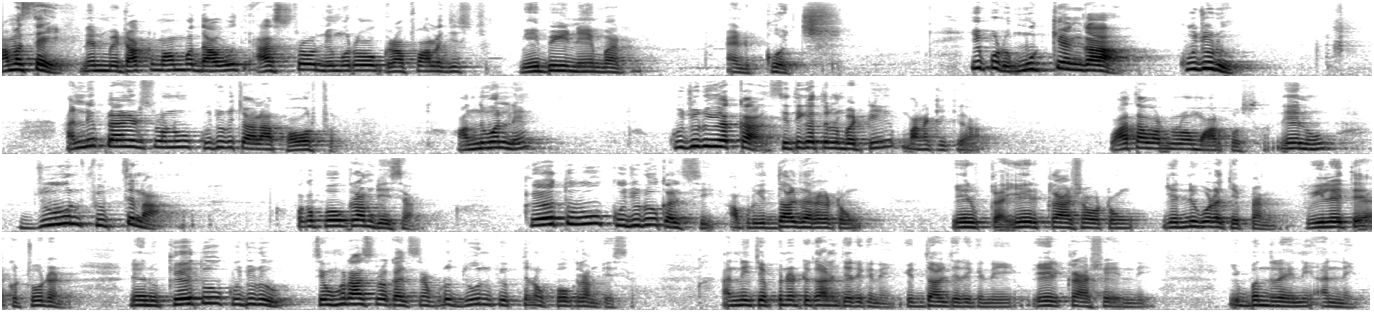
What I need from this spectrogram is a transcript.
నమస్తే నేను మీ doctor Mohammed Dawood astro numerographologist baby namer and coach. ఇప్పుడు ముఖ్యంగా కుజుడు. అన్ని ప్లానెట్స్లోనూ కుజుడు చాలా పవర్ఫుల్ అందువల్లనే కుజుడు యొక్క స్థితిగతులను బట్టి మనకి వాతావరణంలో మార్పు వస్తుంది. నేను జూన్ ఫిఫ్త్న ఒక ప్రోగ్రాం చేశాను. కేతువు కుజుడు కలిసి అప్పుడు యుద్ధాలు జరగటం ఎయిర్ క్లా ఎయిర్ క్లాష్ అవ్వటం ఇవన్నీ కూడా చెప్పాను. వీలైతే అక్కడ చూడండి. నేను కేతు కుజుడు సింహరాశిలో కలిసినప్పుడు జూన్ ఫిఫ్త్న ఒక ప్రోగ్రాం చేశాను. అన్నీ చెప్పినట్టుగానే జరిగినాయి. యుద్ధాలు జరిగినాయి ఎయిర్ క్రాష్ అయింది ఇబ్బందులు అయినాయి అన్నీ.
